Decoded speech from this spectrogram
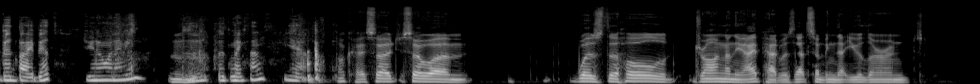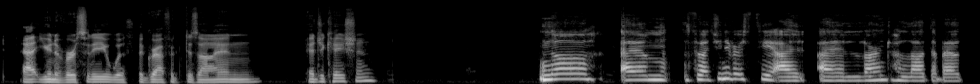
bit by bit. Do you know what I mean? Mm-hmm. That makes sense. Yeah. Okay. So so um, was the whole drawing on the iPad was that something that you learned at university with the graphic design education? No. Um, so at university, I I learned a lot about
